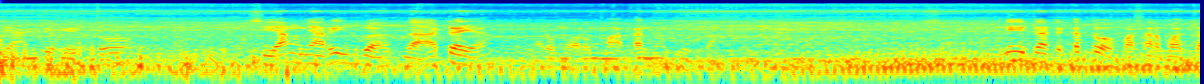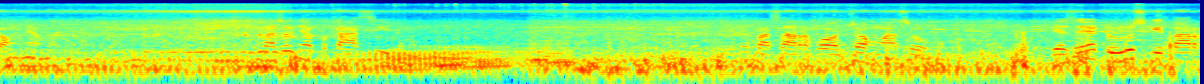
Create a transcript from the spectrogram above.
Cianjur itu siang nyari juga nggak ada ya. Warung-warung makan yang buka. Ini udah deket tuh pasar pocongnya mas masuknya Bekasi ini pasar pocong masuk. Biasanya dulu sekitar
